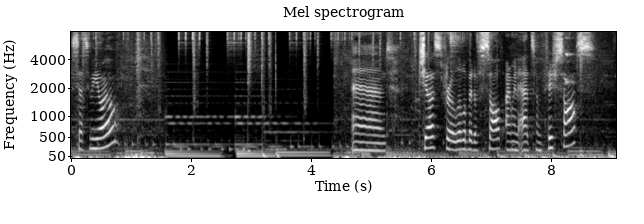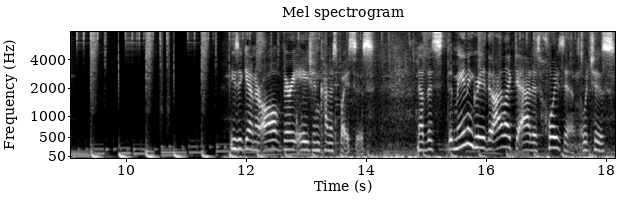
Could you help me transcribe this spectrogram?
sesame oil. And just for a little bit of salt, I'm gonna add some fish sauce. These again are all very Asian kind of spices. Now this, the main ingredient that I like to add is hoisin, which is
